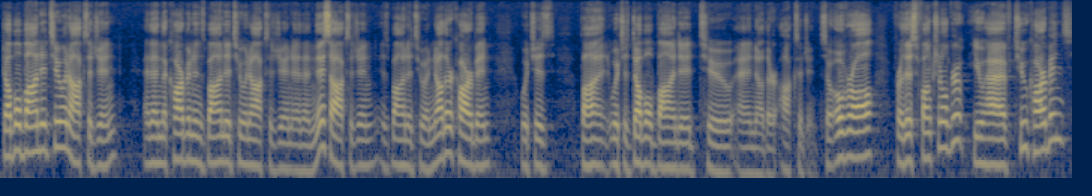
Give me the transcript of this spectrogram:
double bonded to an oxygen, and then the carbon is bonded to an oxygen, and then this oxygen is bonded to another carbon, which is bond, which is double bonded to another oxygen. So overall, for this functional group, you have two carbons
